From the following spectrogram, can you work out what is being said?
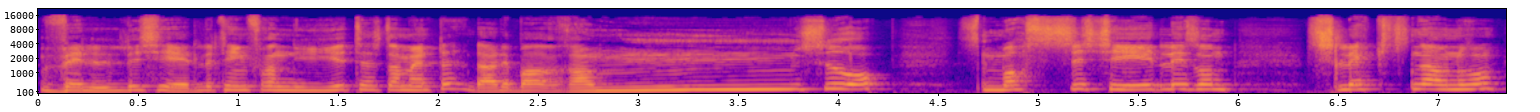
veldig kjedelig ting fra Nye testamentet, der de bare ramser opp masse kjedelig sånn slektsnavn og sånn.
